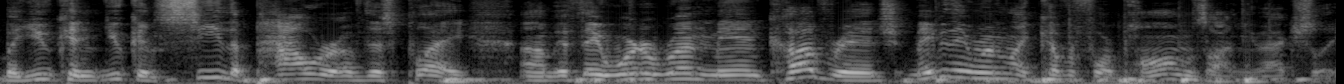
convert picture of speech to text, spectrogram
but you can you can see the power of this play. Um, if they were to run man coverage, maybe they run like cover four palms on you actually.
